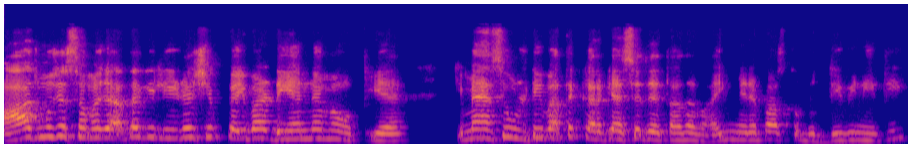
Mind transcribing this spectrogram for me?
आज मुझे समझ आता है कि लीडरशिप कई बार डीएनए में होती है कि मैं ऐसी उल्टी बातें कर कैसे देता था। भाई, मेरे पास तो बुद्धि भी नहीं थी।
